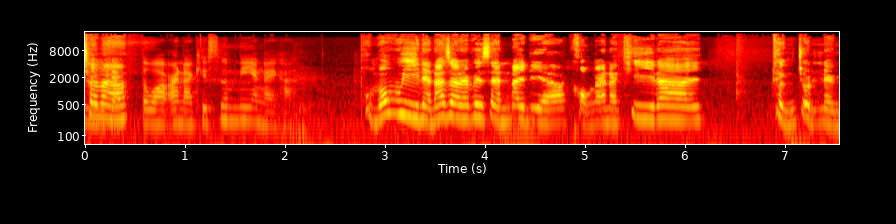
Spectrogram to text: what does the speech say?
ใช่ไหมวีกับตัว anarchism นี่ยังไงคะ ผมว่าวีเนี่ยน่าจะ represent ไอเดียของอนาคีได้ถึงจุดหนึ่ง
